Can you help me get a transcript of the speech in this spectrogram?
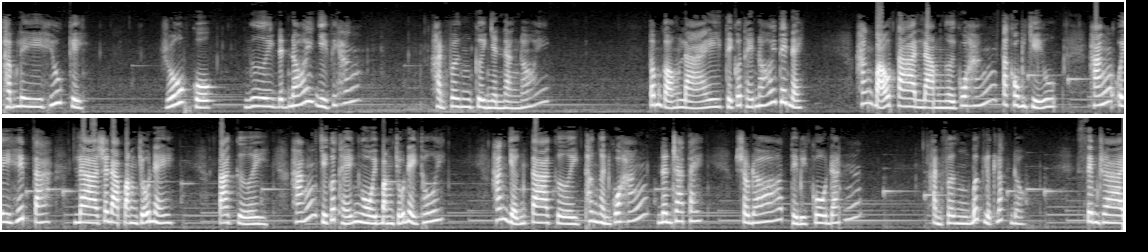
Thẩm Ly hiếu kỳ. Rốt cuộc, người định nói gì với hắn? Hành Vân cười nhìn nàng nói. Tóm gọn lại thì có thể nói thế này. Hắn bảo ta làm người của hắn, ta không chịu. Hắn uy hiếp ta là sẽ đạp bằng chỗ này. Ta cười, hắn chỉ có thể ngồi bằng chỗ này thôi. Hắn giận ta cười thân hình của hắn nên ra tay. Sau đó thì bị cô đánh. Hành Vân bất lực lắc đầu. Xem ra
